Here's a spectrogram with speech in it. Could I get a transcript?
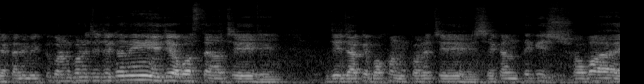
যেখানে মৃত্যুবরণ করেছে, যেখানে যে অবস্থায় আছে, যে যাকে বখন করেছে, সেখান থেকে সবাই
